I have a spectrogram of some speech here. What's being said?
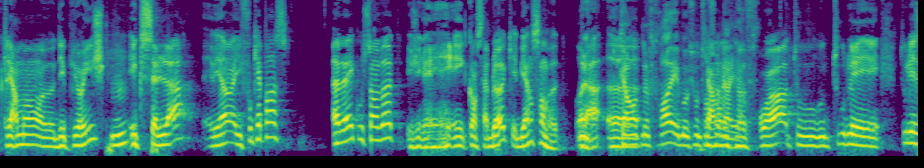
clairement des plus riches, mmh. et que celles-là, eh bien, il faut qu'elles passent. Avec ou sans vote et, quand ça bloque, eh bien sans vote. Voilà. 49-3 et motion de censure 49-3, tous les, tous les,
